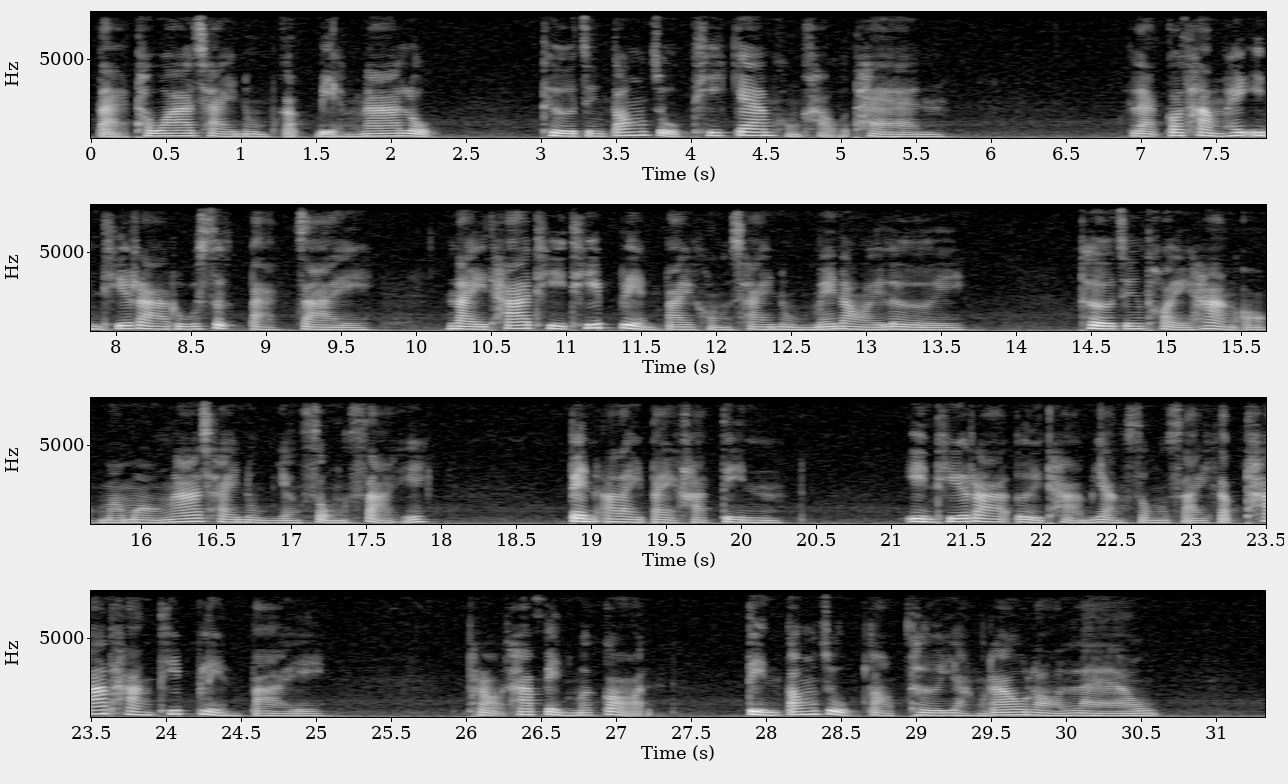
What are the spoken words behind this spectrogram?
แต่ทว่าชายหนุ่มกับเบี่ยงหน้าหลบเธอจึงต้องจูบที่แก้มของเขาแทน และก็ทำให้อินทิรารู้สึกแปลกใจ ในท่าทีที่เปลี่ยนไปของชายหนุ่มไม่น้อยเลย เธอจึงถอยห่างออกมามองหน้าชายหนุ่มอย่างสงสัย เป็นอะไรไปคะติน อินทิราเอ่ยถามอย่างสงสัยกับท่าทางที่เปลี่ยนไป เพราะถ้าเป็นเมื่อก่อน ตินต้องจูบตอบเธออย่างเร่าร้อนแล้ว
